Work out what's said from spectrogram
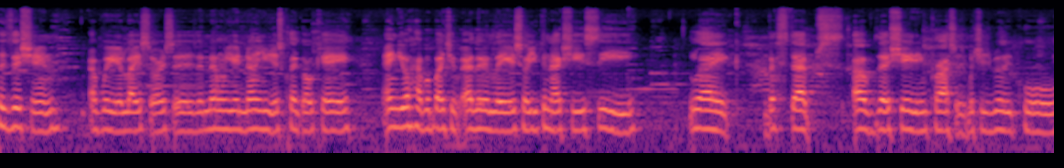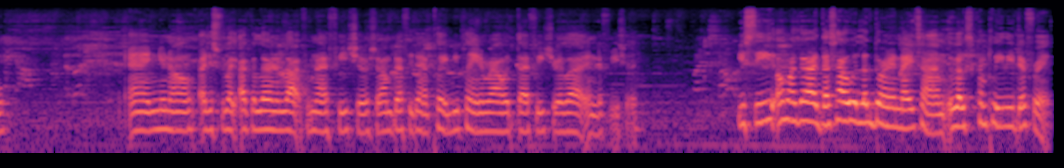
position of where your light source is. And then when you're done, you just click OK. And you'll have a bunch of other layers so you can actually see like the steps of the shading process, which is really cool. And you know, I just feel like I could learn a lot from that feature. So I'm definitely gonna play be playing around with that feature a lot in the future. You see? Oh my God, that's how it looked during the nighttime. It looks completely different.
